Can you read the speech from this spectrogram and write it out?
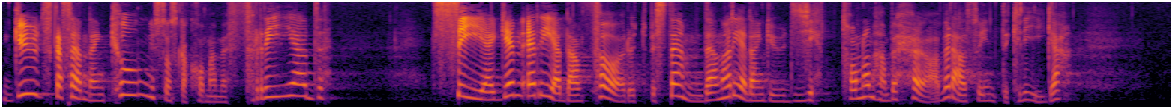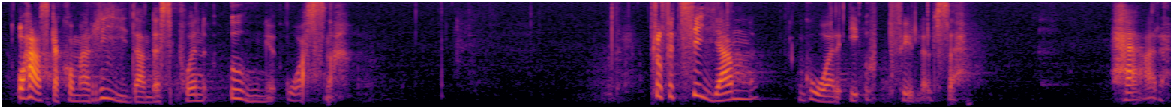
Gud ska sända en kung som ska komma med fred. Segen är redan förutbestämd, den har redan Gud gett honom. Han behöver alltså inte kriga. Och han ska komma ridandes på en ung åsna. Profetian går i uppfyllelse här.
